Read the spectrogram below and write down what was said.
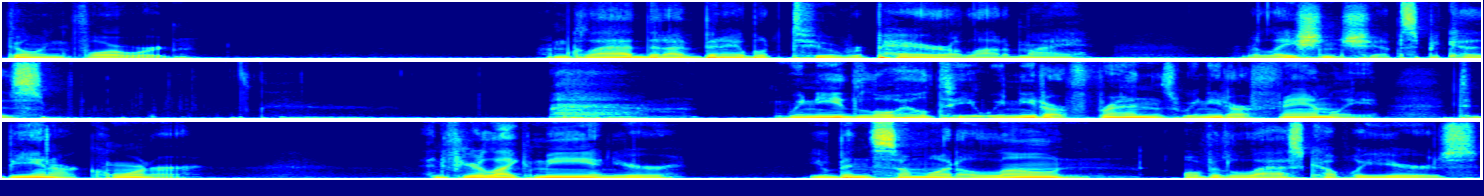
going forward. I'm glad that I've been able to repair a lot of my relationships because we need loyalty. We need our friends. We need our family to be in our corner. And if you're like me and you're you've been somewhat alone over the last couple years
